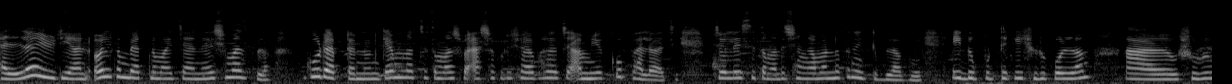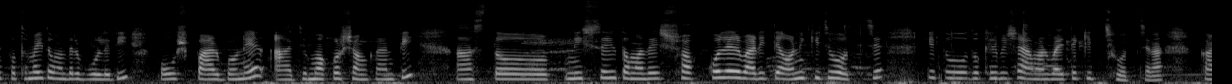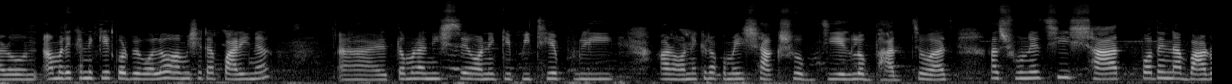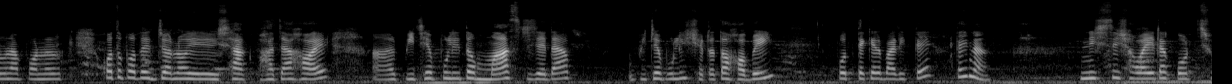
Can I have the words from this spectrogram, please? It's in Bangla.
Hello ইউরিয়ান, welcome back to my channel Seema's blog. Good afternoon, কেমন আছে তোমার সবাই? আশা করি সবাই ভালো আছে, আমিও খুব ভালো আছি। চলে এসেছি তোমাদের সঙ্গে আমার নতুন একটি ব্লগ নিয়ে। এই দুপুর থেকেই শুরু করলাম, আর শুরুর প্রথমেই তোমাদের বলে দিই, পৌষ পার্বণের আজ মকর সংক্রান্তি। আজ তো নিশ্চয়ই তোমাদের সকলের বাড়িতে অনেক কিছু হচ্ছে, কিন্তু দুঃখের বিষয় আমার বাড়িতে কিচ্ছু হচ্ছে না। কারণ আমার এখানে কে করবে বলো? আমি সেটা পারি না। আর তোমরা নিশ্চয় অনেকে পিঠে পুলি আর অনেক রকমের শাক সবজি এগুলো ভাজ্য আজ। আর শুনেছি সাত পদে না বারো না পনেরো, কত পদের জন্য শাক ভাজা হয়? আর পিঠে পুলি তো মাস্ট যেটা, পিঠে পুলি সেটা তো হবেই প্রত্যেকের বাড়িতে, তাই না? নিশ্চয়ই সবাই এটা করছ।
